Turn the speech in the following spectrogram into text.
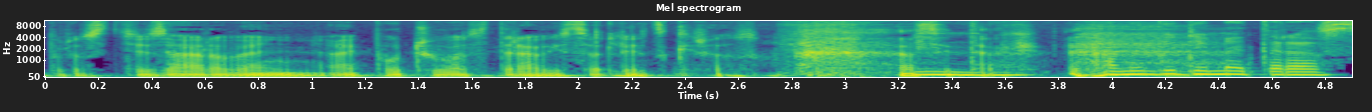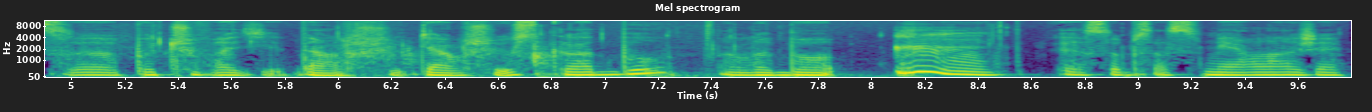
proste zároveň aj počúvať zdravý sedliecký rozum. Asi mm. tak. A my budeme teraz e, počúvať ďalšiu, ďalšiu skladbu, lebo ja som sa smiala, že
